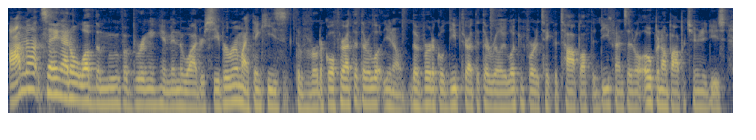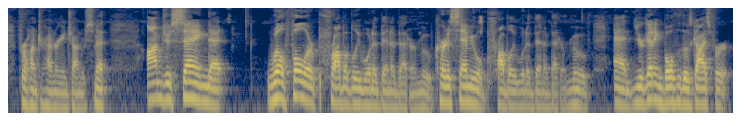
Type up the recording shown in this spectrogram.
I'm not saying I don't love the move of bringing him in the wide receiver room. I think he's the vertical threat that they're, lo- you know, the vertical deep threat that they're really looking for to take the top off the defense. It'll open up opportunities for Hunter Henry and John Smith. I'm just saying that Will Fuller probably would have been a better move. Curtis Samuel probably would have been a better move. And you're getting both of those guys for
